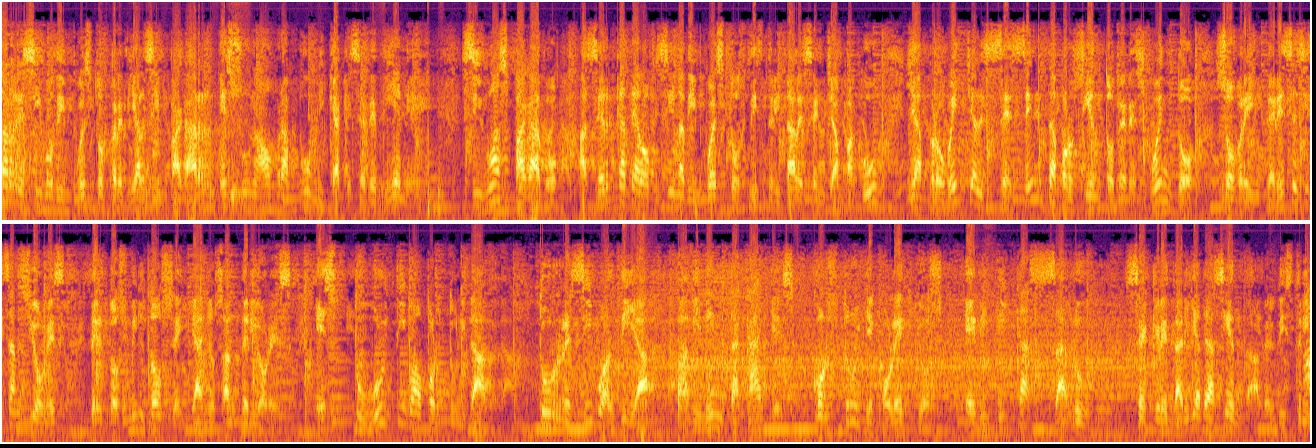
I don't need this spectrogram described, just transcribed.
Cada recibo de impuesto predial sin pagar es una obra pública que se detiene. Si no has pagado, acércate a la oficina de impuestos distritales en Yampacú y aprovecha el 60% de descuento sobre intereses y sanciones del 2012 y años anteriores. Es tu última oportunidad. Tu recibo al día pavimenta calles, construye colegios, edifica salud. Secretaría de Hacienda del Distrito.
